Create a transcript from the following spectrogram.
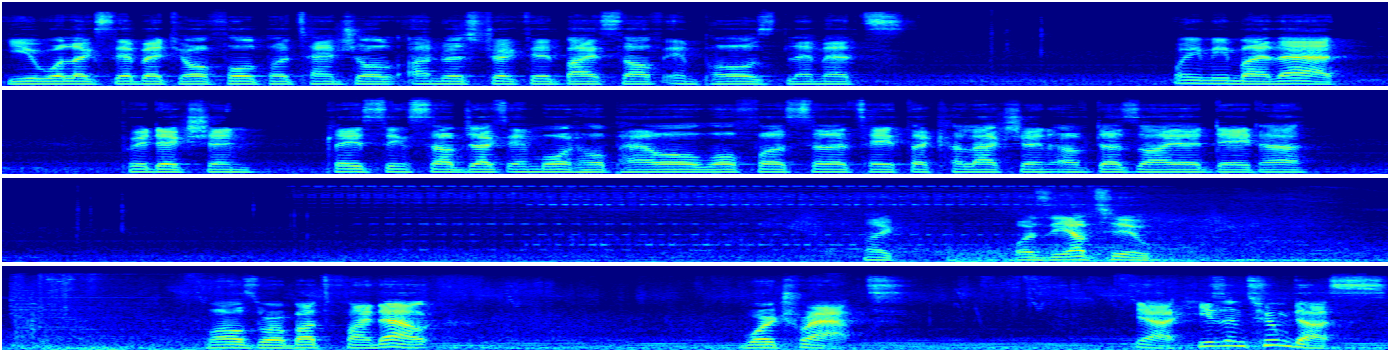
You will exhibit your full potential unrestricted by self imposed limits. What do you mean by that? Prediction Placing subject in mortal peril will facilitate the collection of desired data. Like, what is he up to? Well, as we're about to find out, we're trapped. Yeah, he's entombed us,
